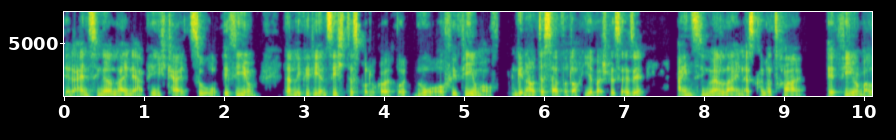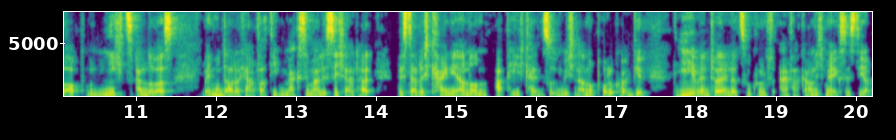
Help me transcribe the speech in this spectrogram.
der hat einzig und allein eine Abhängigkeit zu Ethereum. Dann Liquidity an sich, das Protokoll baut nur auf Ethereum auf. Und genau deshalb wird auch hier beispielsweise einzig und allein als Kollateral Ethereum erlaubt und nichts anderes, wenn man dadurch einfach die maximale Sicherheit hat, weil es dadurch keine anderen Abhängigkeiten zu irgendwelchen anderen Protokollen gibt, die eventuell in der Zukunft einfach gar nicht mehr existieren.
